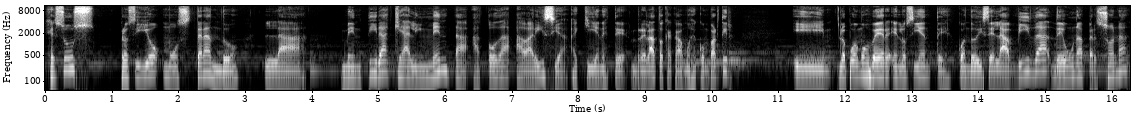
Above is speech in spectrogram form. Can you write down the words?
Jesús prosiguió mostrando la mentira que alimenta a toda avaricia aquí en este relato que acabamos de compartir. Y lo podemos ver en lo siguiente, cuando dice, la vida de una persona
